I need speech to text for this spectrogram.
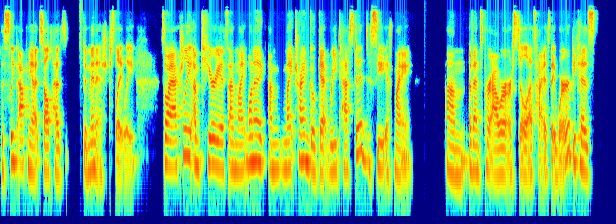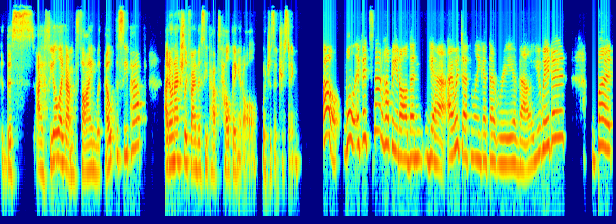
the sleep apnea itself has diminished slightly. So I actually I'm curious. I might want to I might try and go get retested to see if my um, events per hour are still as high as they were because this I feel like I'm fine without the CPAP. I don't actually find the CPAPs helping at all, which is interesting. Oh, well, if it's not helping at all, then yeah, I would definitely get that reevaluated. But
